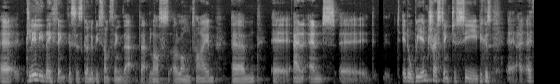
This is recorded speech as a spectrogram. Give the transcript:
uh, clearly they think this is going to be something that that lasts a long time. Um, uh, and and uh, it'll be interesting to see because uh, I,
